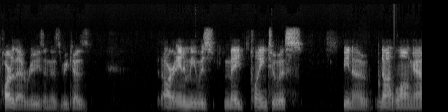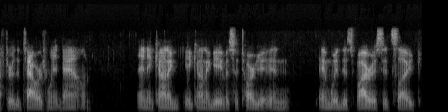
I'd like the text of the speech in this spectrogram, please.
part of that reason is because our enemy was made plain to us, you know, not long after the towers went down, and it kind of it kind of gave us a target. And and with this virus, it's like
